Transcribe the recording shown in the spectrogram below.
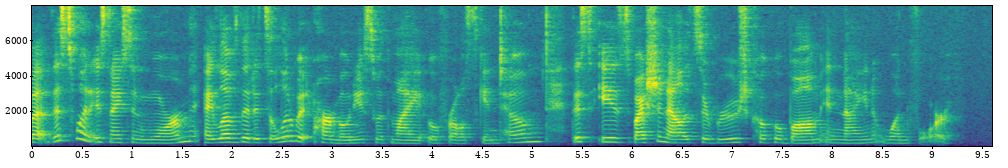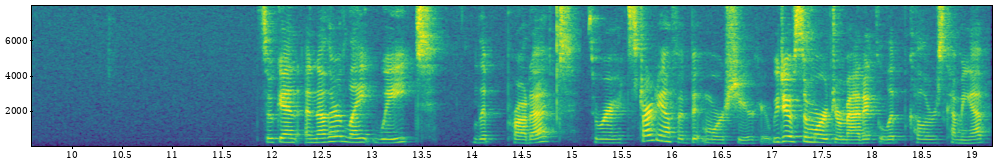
but this one is nice and warm. I love that it's a little bit harmonious with my overall skin tone. This is by Chanel. It's the Rouge Coco Baume in 914. So again, another lightweight lip product. So we're starting off a bit more sheer here. We do have some more dramatic lip colors coming up,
